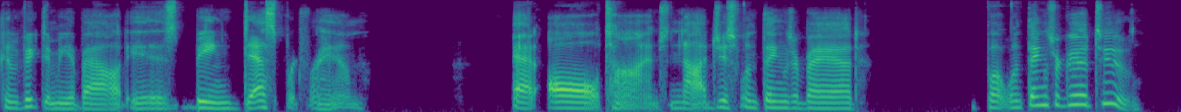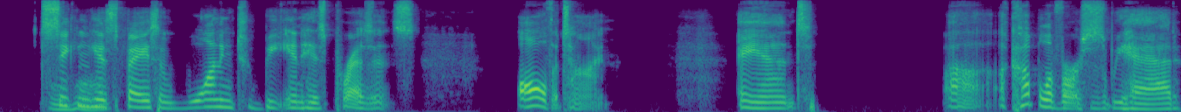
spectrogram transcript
convicted me about is being desperate for him at all times, not just when things are bad, but when things are good too. Seeking mm-hmm. his face and wanting to be in his presence all the time. And uh, a couple of verses we had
